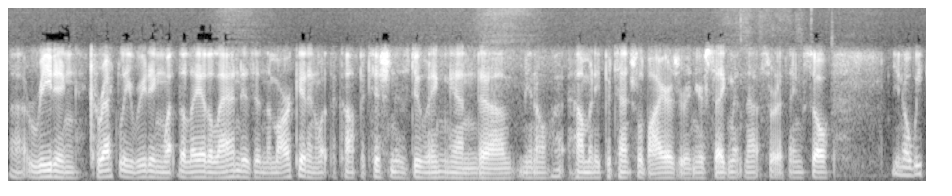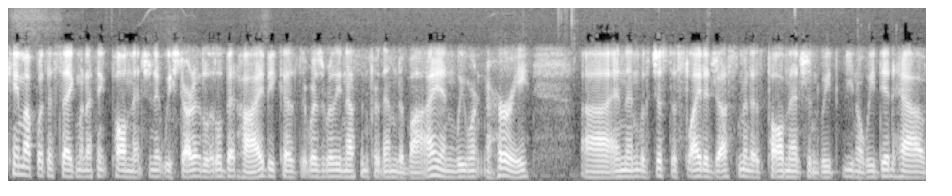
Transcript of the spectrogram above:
uh, reading correctly, reading what the lay of the land is in the market and what the competition is doing, and uh, you know how many potential buyers are in your segment and that sort of thing. So you know, we came up with a segment. I think Paul mentioned it. We started a little bit high because there was really nothing for them to buy, and we weren't in a hurry. Uh, and then with just a slight adjustment, as Paul mentioned, we you know we did have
